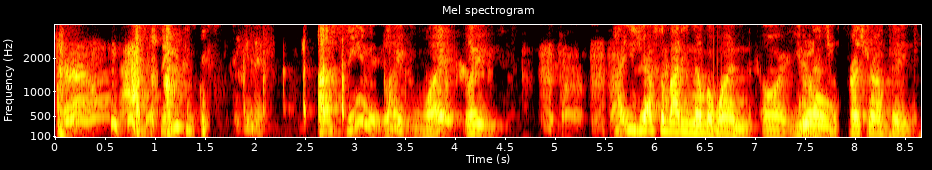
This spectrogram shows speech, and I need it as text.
I've seen, seen it. I've seen it. Like what? Like how you draft somebody number one or you know that's Yo. your first round pick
